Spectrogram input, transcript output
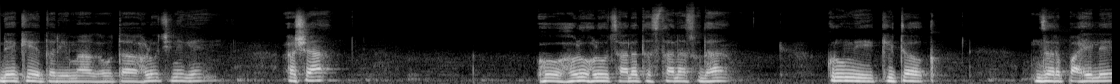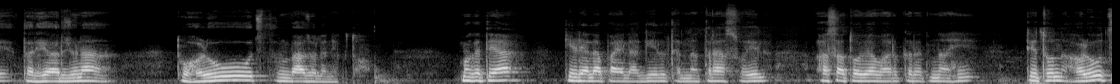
देखे तरी मागवता हळूच निघे अशा हो हळूहळू चालत असताना सुद्धा कृमी कीटक जर पाहिले तर हे अर्जुना तो हळूच बाजूला निघतो. मग त्या किड्याला पाहायला गेल त्यांना त्रास होईल. असा तो व्यवहार करत नाही. तिथून हळूच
